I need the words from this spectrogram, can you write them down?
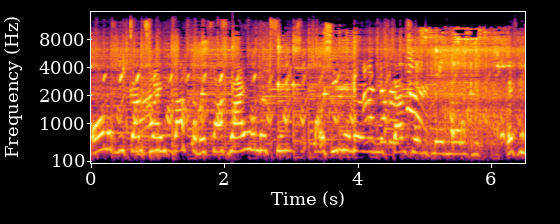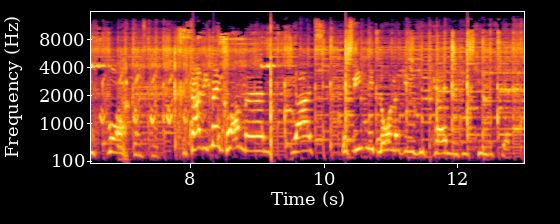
Oh, noch nicht ganz Nein, weit. aber es war 205, 700 und jetzt ganz wenig Leben. Ich. Jetzt bin ich, boah, ganz knapp. Ich kann nicht mehr kommen. Ja, jetzt, jetzt ist mit Lola gegen die Penny. Die ich jetzt.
